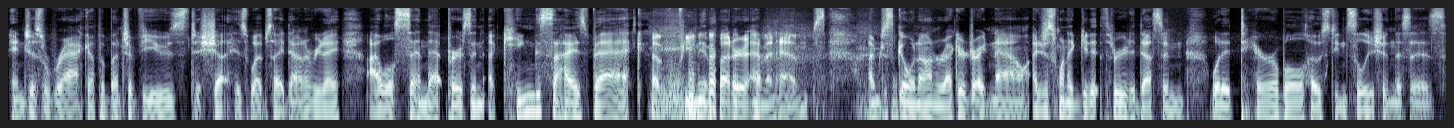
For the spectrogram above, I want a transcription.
and just rack up a bunch of views to shut his website down every day. I will send that person a king size bag of peanut butter M and M's. I'm just going on record right now. I just want to get it through to Dustin what a terrible hosting solution this is.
